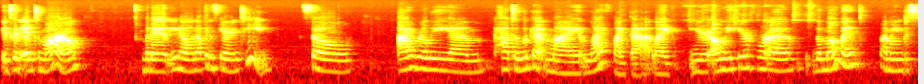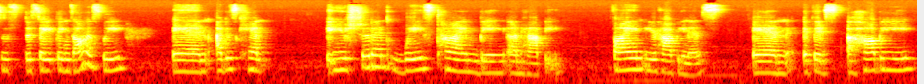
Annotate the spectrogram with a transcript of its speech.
it's going to end tomorrow, but it, you know, nothing's guaranteed. So I really um, had to look at my life like that. Like you're only here for uh, the moment. I mean, just to, to state things honestly, and I just can't. You shouldn't waste time being unhappy. Find your happiness, and if it's a hobby,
